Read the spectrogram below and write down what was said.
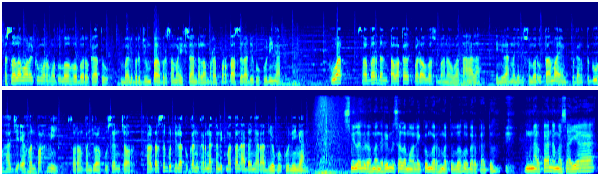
Assalamualaikum warahmatullahi wabarakatuh. Kembali berjumpa bersama Ihsan dalam reportase Radio Kukuningan. Kuat, sabar dan tawakal kepada Allah Subhanahu wa taala. Inilah menjadi sumber utama yang dipegang teguh Haji Ehon Fahmi, seorang penjual kusencor. Hal tersebut dilakukan karena kenikmatan adanya Radio Kukuningan. Bismillahirrahmanirrahim. Assalamualaikum warahmatullahi wabarakatuh. Mengenalkan nama saya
